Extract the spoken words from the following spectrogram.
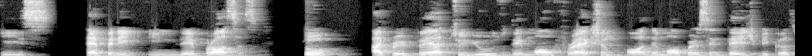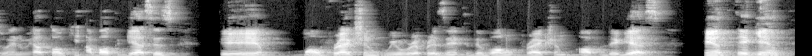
is happening in the process. So I prefer to use the mole fraction or the mole percentage because when we are talking about gases, the mole fraction will represent the volume fraction of the gas. And again,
